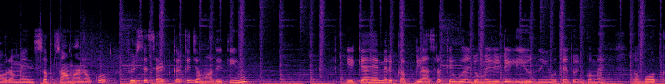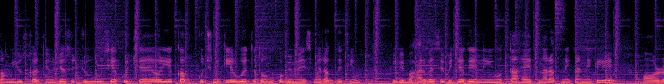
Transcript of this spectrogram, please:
और अब मैं इन सब सामानों को फिर से सेट करके जमा देती हूँ। ये क्या है? मेरे कप ग्लास रखे हुए हैं जो मेरी डेली यूज़ नहीं होते हैं तो इनको मैं बहुत कम यूज़ करती हूँ। जैसे जूस या कुछ है और ये कप कुछ निकले हुए थे तो उनको भी मैं इसमें रख देती हूँ। क्योंकि बाहर वैसे भी जगह नहीं होता है इतना रखने करने के लिए और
